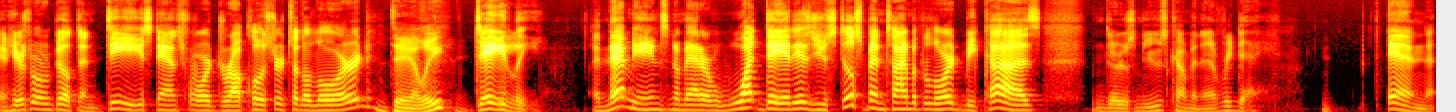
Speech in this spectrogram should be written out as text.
And here's what we're built in. D stands for draw closer to the Lord Daily. daily. And that means no matter what day it is, you still spend time with the Lord because there's news coming every day. N,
